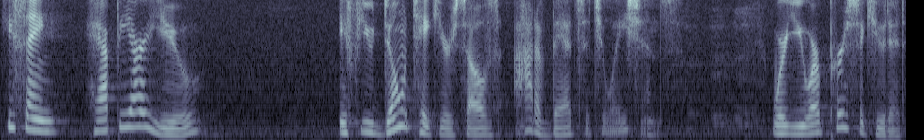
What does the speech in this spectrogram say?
He's saying, Happy are you if you don't take yourselves out of bad situations where you are persecuted.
